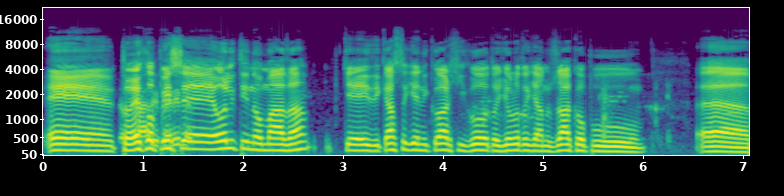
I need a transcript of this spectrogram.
Ε, το έχω πει σε όλη την ομάδα και ειδικά στο γενικό αρχηγό, τον Γιώργο τον Γιανουζάκο, που ε,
